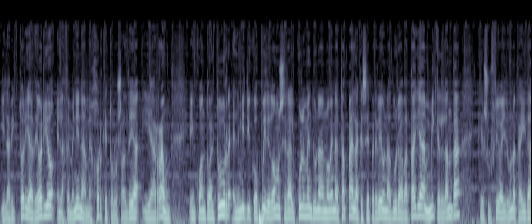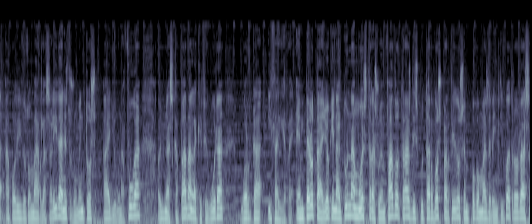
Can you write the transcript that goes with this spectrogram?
y la victoria de Orio en la femenina, mejor que Tolosaldea y Arraun. En cuanto al Tour, el mítico Puy de Dom será el culmen de una novena etapa en la que se prevé una dura batalla. Mikel Landa, que sufrió ayer una caída, ha podido tomar la salida. En estos momentos hay una fuga, hay una escapada en la que figura Gorka Izaguirre. En pelota, Joaquín Altuna muestra su enfado tras disputar dos partidos en poco más de 24 horas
